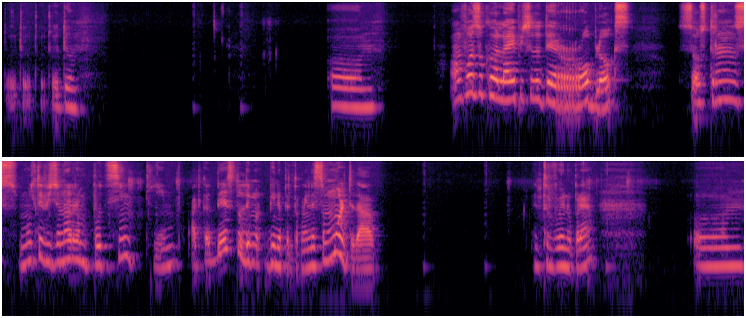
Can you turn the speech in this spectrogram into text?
Du, du, du, du, du. Um, am văzut că la episodul de Roblox s-au strâns multe vizionare în puțin timp, adică destul de bine pentru mine, sunt multe, dar pentru voi nu prea. Um,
